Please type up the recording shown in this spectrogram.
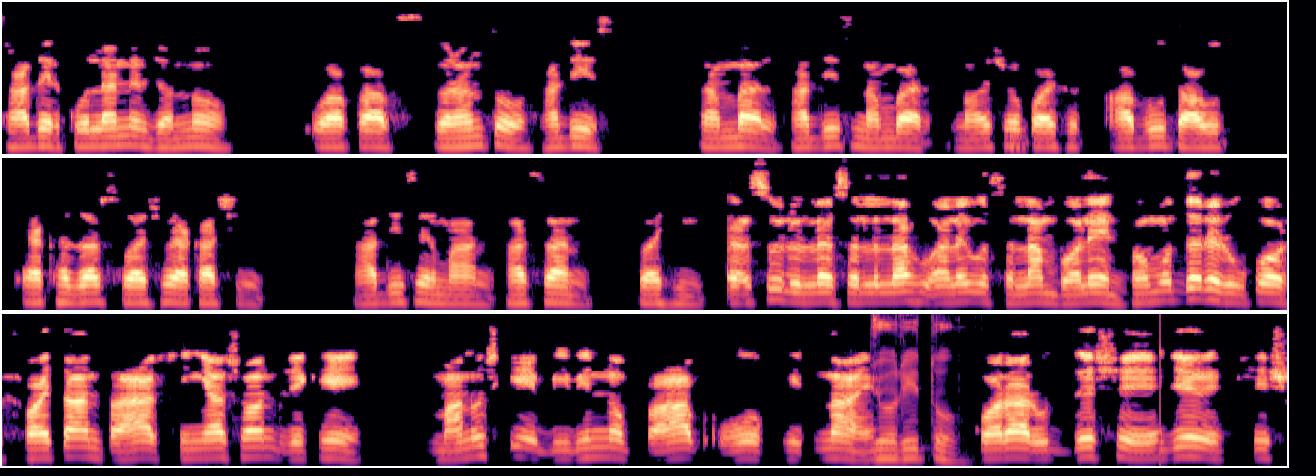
সাদের কল্যাণের জন্য ওয়াকাফ গ্রন্থ, হাদিস সাম্বাল হাদিস নাম্বার নয়শো পঁয়ষট্টি, আবু দাউদ এক হাজার ছয়শো একাশি। হাদিসের মান হাসান সহি বলেন সমুদ্রের উপর শয়তান তার সিংহাসন রেখে মানুষকে বিভিন্ন পাপ ও ফিতনায় জড়িত। করার উদ্দেশ্যে নিজের শিষ্য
